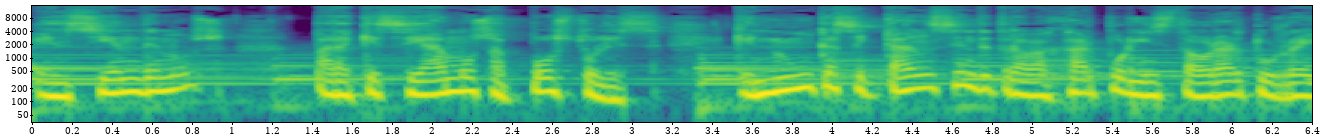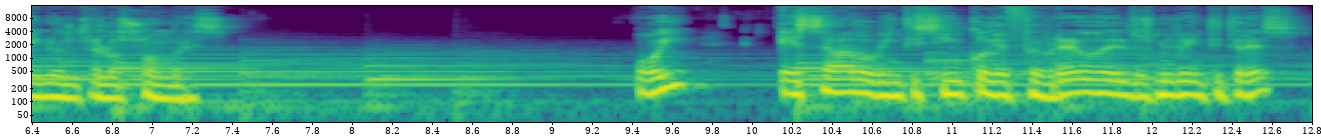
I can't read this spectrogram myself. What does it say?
Enciéndenos para que seamos apóstoles que nunca se cansen de trabajar por instaurar tu reino entre los hombres. Hoy es sábado 25 de febrero del 2023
